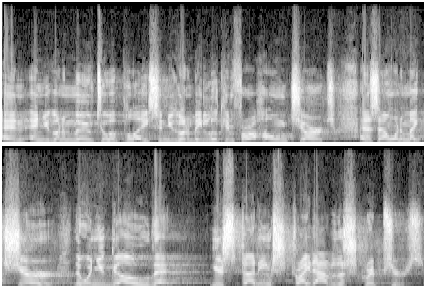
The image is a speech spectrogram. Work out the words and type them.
and, and you're going to move to a place and you're going to be looking for a home church. And I said, I want to make sure that when you go, that you're studying straight out of the scriptures.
